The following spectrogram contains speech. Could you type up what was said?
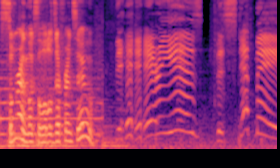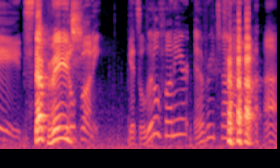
Soren looks a little different too. There he is, the Step Mage. Step Real Mage! funny. Gets a little funnier every time.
